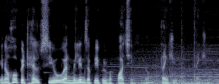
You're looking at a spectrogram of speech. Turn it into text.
you know hope it helps you and millions of people who are watching you know? Thank you. Thank you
